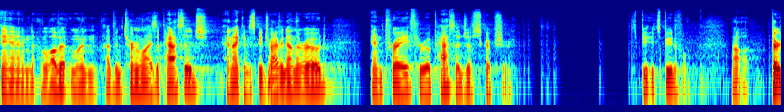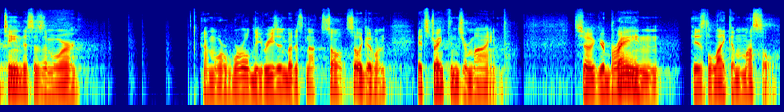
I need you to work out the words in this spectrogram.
And I love it when I've internalized a passage and I can just be driving down the road and pray through a passage of scripture. It's, be- it's beautiful. Uh, 13, this is a more, a more worldly reason, but it's not still, still a good one. It strengthens your mind. So your brain is like a muscle,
